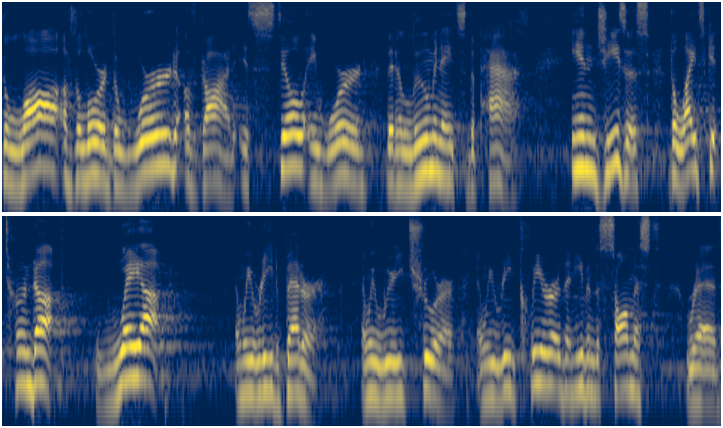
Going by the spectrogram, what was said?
The law of the Lord, the word of God, is still a word that illuminates the path. In Jesus, the lights get turned up, way up, and we read better, and we read truer, and we read clearer than even the psalmist read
